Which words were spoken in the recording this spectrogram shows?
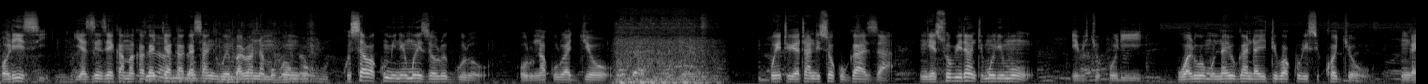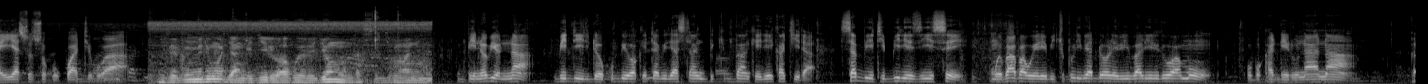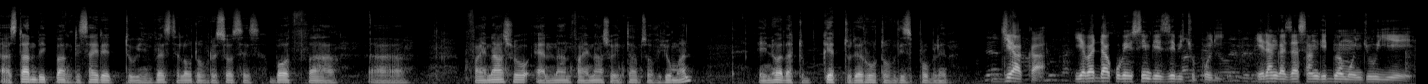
poliisi yazinzeeko amaka ga jjaka agasangibwa embalwa namugongo ku ssaawa 1 mwezi olw'eggulo olunaku lwa jjo. Bwetyo yatandise okugaaza ng'esuubira nti mulimu ebicupuli. Waliwo munnayuganda ayitibwa kuris kojo nga ye yasoose okukwatibwa. Emirimu gyange giri wabweru egy'omunda sigimanyi bino byonna biddiridde okubbibwako ettabi lya stanbic bank eryekakira sabbiiti bbiri eziyise mwe baabaweera ebicupuli bya ddoola ebibalirirwamu obukadde lunaana uh, Stanbic Bank decided to invest a lot of resources, both uh, uh, financial and non-financial in terms of human, in order to get to the root of this problem. jaka yabadde akuba ensimbi ez'ebicupuli era nga zasangiddwa mu nju ye.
